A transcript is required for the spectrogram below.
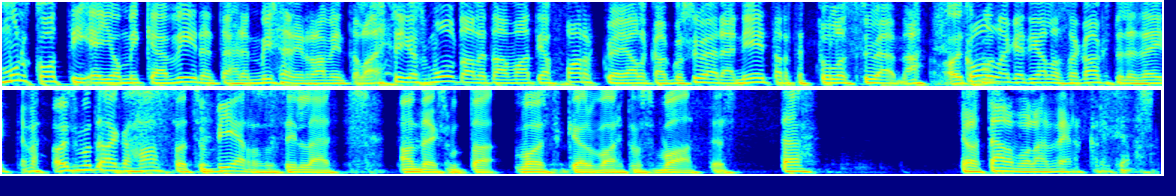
mun koti ei ole mikään viiden tähden Michelin ravintola. Eli jos multa aletaan vaatia farkkuja jalkaa, kun syödään, niin ei tarvitse tulla syömään. Ois mut- Kollaget jalassa 247. Olisi muuten aika hassua, että sun vieras on sillä, että anteeksi, mutta voisitko olla vaihtamassa vaatteessa? Tää? Joo, täällä voi olla verkkarit jalassa.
